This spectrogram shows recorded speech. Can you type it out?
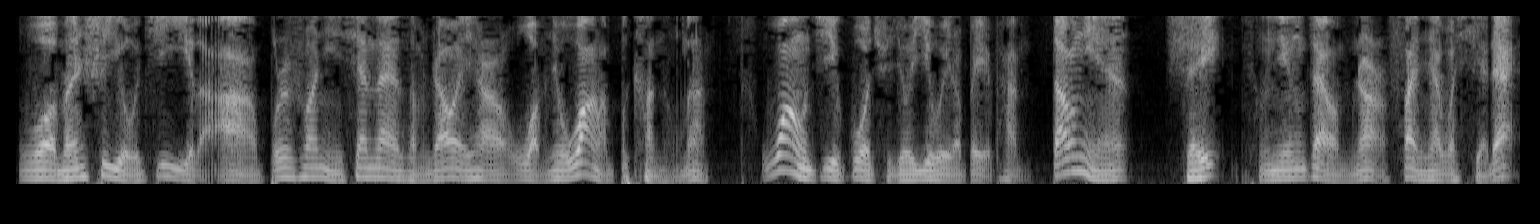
我们是有记忆的啊，不是说你现在怎么着一下我们就忘了，不可能的。忘记过去就意味着背叛。当年谁曾经在我们这儿犯下过血债，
